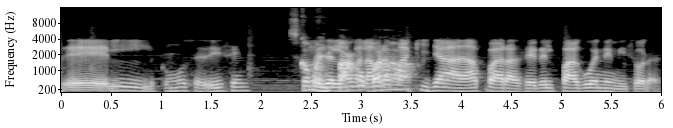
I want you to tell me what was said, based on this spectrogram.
el, ¿cómo se dice? Es como pues el la palabra maquillada para hacer el pago en emisoras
